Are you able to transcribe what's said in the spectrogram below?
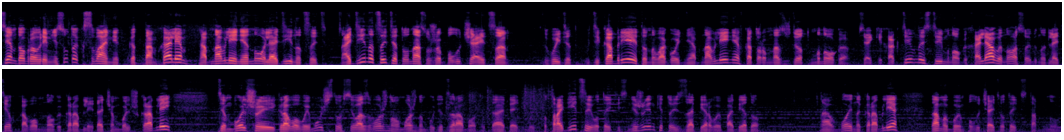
Всем доброго времени суток, с вами Каттамхали. Обновление 0.11.11 11, это у нас уже получается выйдет в декабре. Это новогоднее обновление, в котором нас ждет много всяких активностей, много халявы, но особенно для тех, у кого много кораблей. Да, чем больше кораблей, тем больше игрового имущества всевозможного можно будет заработать. Да, опять будет по традиции вот эти снежинки, то есть за первую победу в бой на корабле, да, мы будем получать вот эти там, ну,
